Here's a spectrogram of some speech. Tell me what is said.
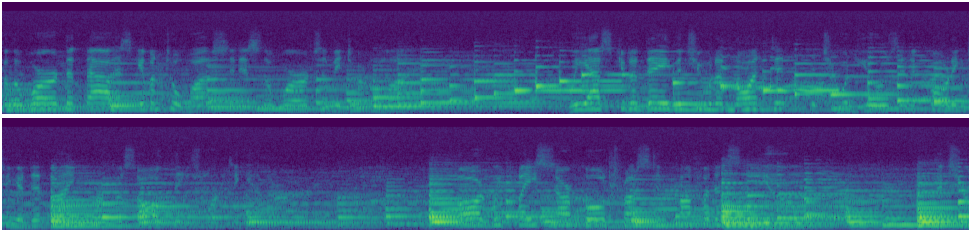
for the word that Thou hast given to us. It is the words of eternal life. We ask you today that you would anoint it, that you would use it according to your divine purpose. All things work together. Lord, we place our full trust and confidence in you that your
